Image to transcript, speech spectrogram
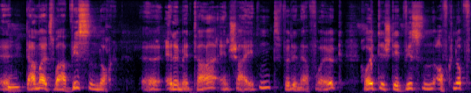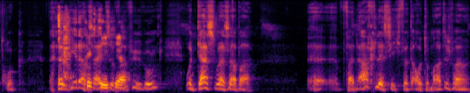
Mhm. Damals war Wissen noch elementar entscheidend für den Erfolg. Heute steht Wissen auf Knopfdruck jederzeit Richtig, zur ja. Verfügung. Und das, was aber äh, vernachlässigt wird automatisch, weil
